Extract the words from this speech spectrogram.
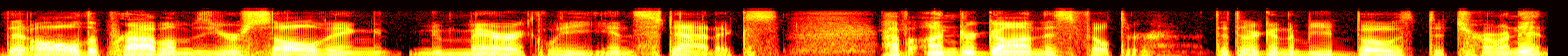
that all the problems you're solving numerically in statics have undergone this filter, that they're going to be both determinate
